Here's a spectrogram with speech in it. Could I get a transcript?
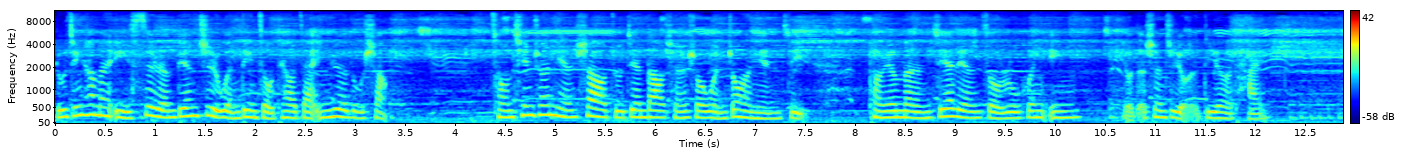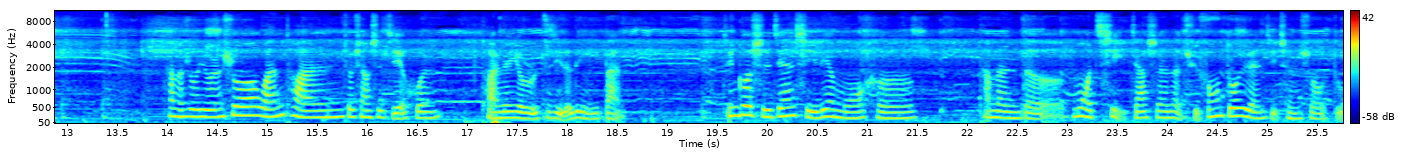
如今他们以四人编制稳定走跳在音乐路上。从青春年少逐渐到成熟稳重的年纪，团员们接连走入婚姻，有的甚至有了第二胎。他们说：“有人说玩团就像是结婚，团员犹如自己的另一半。经过时间洗练磨合，他们的默契加深了曲风多元及成熟度。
